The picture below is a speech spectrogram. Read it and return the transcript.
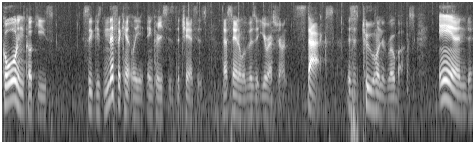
golden cookies significantly increases the chances that Santa will visit your restaurant. Stacks. This is 200 Robux. And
